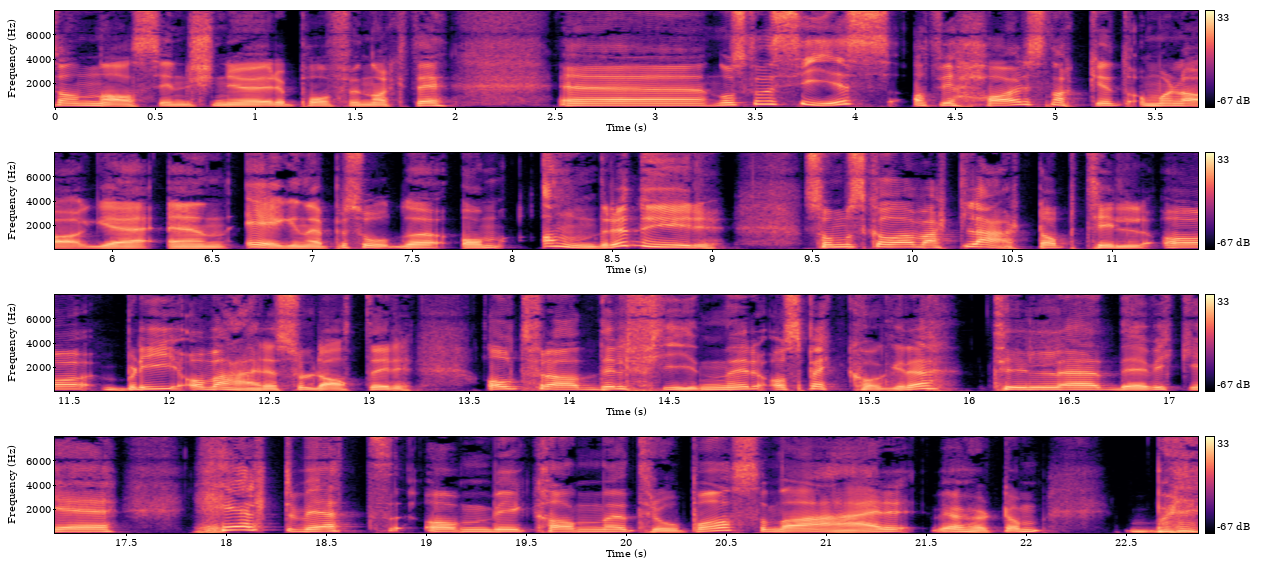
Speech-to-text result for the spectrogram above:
sånn naziingeniørpåfunnaktig. Eh, nå skal det sies at vi har snakket om å lage en egen episode om andre dyr som skal ha vært lært opp til å bli og være soldater. Alt fra delfiner og spekkhoggere til eh, det vi ikke helt vet om vi kan eh, tro på, som da er Vi har hørt om ble,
